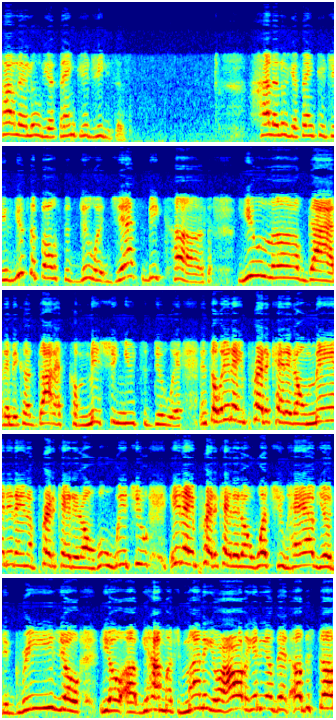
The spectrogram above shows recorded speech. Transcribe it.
hallelujah. Thank you, Jesus. Hallelujah. Thank you, Jesus. You're supposed to do it just because you love God and because God has commissioned you to do it. And so it ain't predicated on man. It ain't predicated on who with you. It ain't predicated on what you have, your degrees, your your uh, how much money or all any of that other stuff.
